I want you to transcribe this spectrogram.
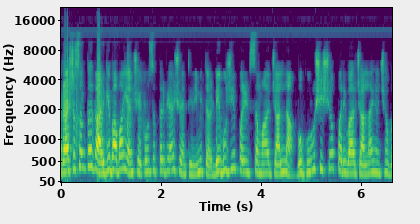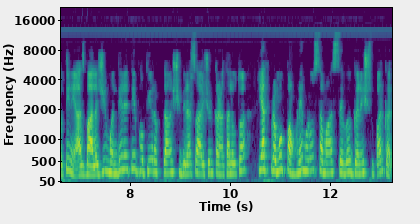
राष्ट्रसंत गाडगेबाबा यांच्या एकोणसत्तरव्या जयंतीनिमित्त डेबुजी परीड समाज जालना व गुरु शिष्य परिवार जालना यांच्या वतीने आज बालाजी मंदिर येथे भव्य रक्तदान शिबिराचं आयोजन करण्यात आलं होतं. यात प्रमुख पाहुणे म्हणून समाजसेवक गणेश सुपारकर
